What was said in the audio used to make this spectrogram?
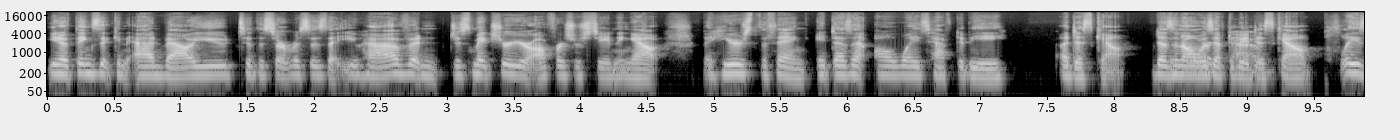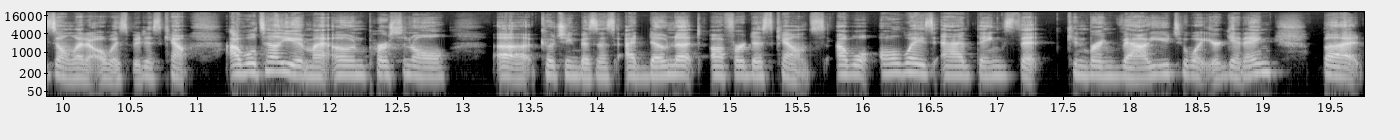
you know things that can add value to the services that you have and just make sure your offers are standing out. But here's the thing, it doesn't always have to be a discount. Doesn't always have to be a discount. Please don't let it always be a discount. I will tell you in my own personal uh, coaching business, I do not offer discounts. I will always add things that can bring value to what you're getting but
